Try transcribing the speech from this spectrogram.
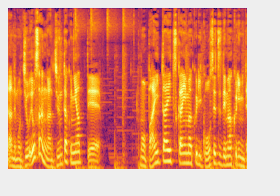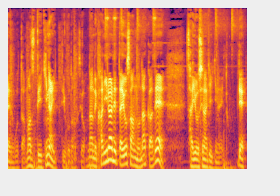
なんでもう予算が潤沢にあって、もう媒体使いまくり、豪雪出まくりみたいなことはまずできないっていうことなんですよ。なんで限られた予算の中で採用しなきゃいけないと。で、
